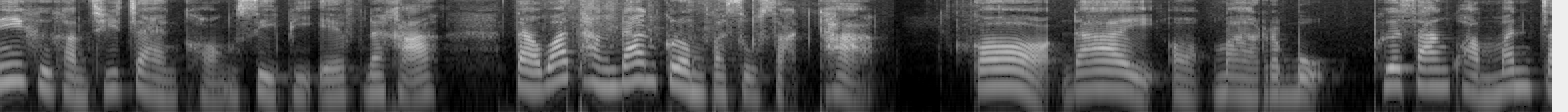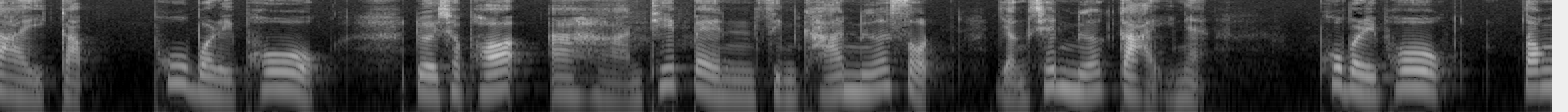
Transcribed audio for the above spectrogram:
นี่คือคำชี้แจงของ CPF นะคะ แต่ว่าทางด้านกรมปศุสัตว์ค่ะ ก็ได้ออกมาระบุ พื่อสร้างความมั่นใจกับผู้บริโภค โดยเฉพาะอาหารที่เป็นสินค้าเนื้อสด อย่างเช่นเนื้อไก่เนี่ยผู้บริโภคต้อง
